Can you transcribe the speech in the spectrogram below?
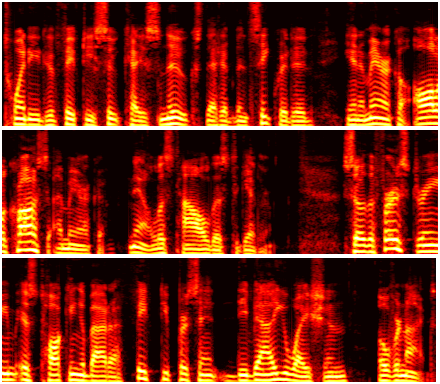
20 to 50 suitcase nukes that have been secreted in America, all across America. Now, let's tie all this together. So, the first dream is talking about a 50% devaluation overnight.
